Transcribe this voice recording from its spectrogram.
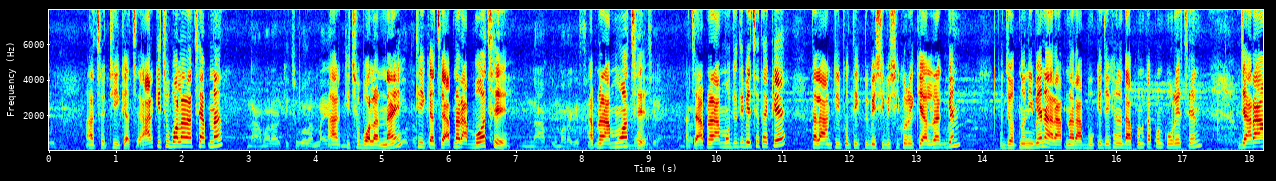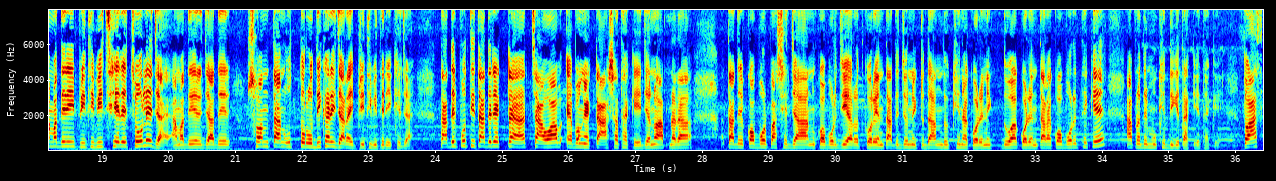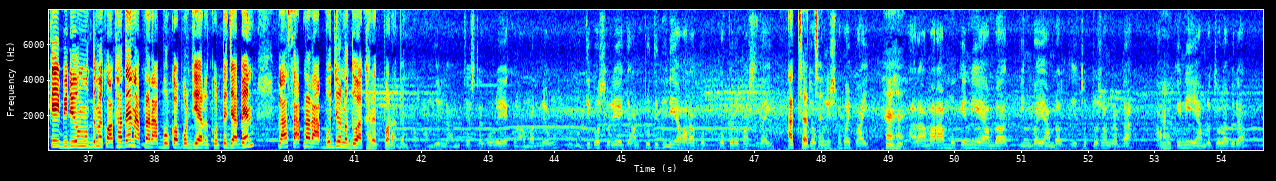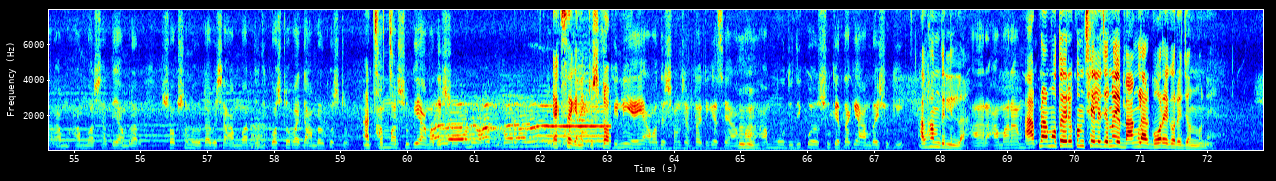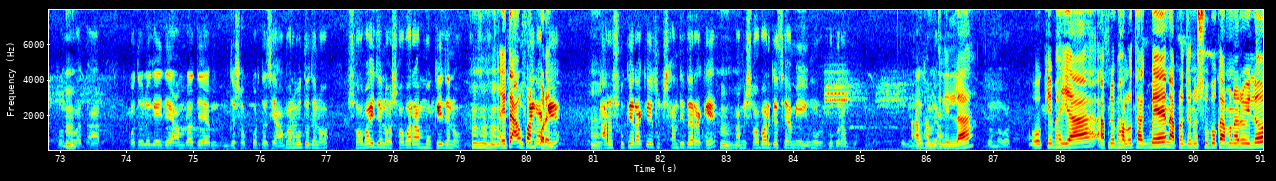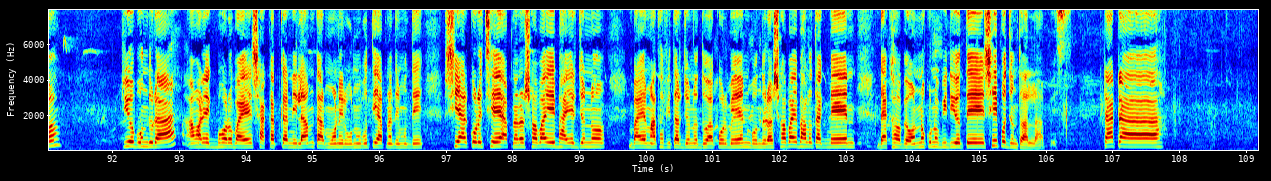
আচ্ছা ঠিক আছে। আর কিছু বলার আছে আপনার? না আমার আর কিছু বলার নাই। আর কিছু বলার নাই? ঠিক আছে। আপনার আব্বু আছে? না আব্বু মারা গেছে। আপনার আম্মু আছে। আচ্ছা আপনার আম্মু যদি বেঁচে থাকে তাহলে আন্টির প্রতি একটু বেশি বেশি করে খেয়াল রাখবেন। যত্ন নেবেন আর আপনার আব্বুকে যেখানে দাপন কাপন করেছেন, যারা আমাদের এই পৃথিবী ছেড়ে চলে যায়, আমাদের যাদের সন্তান উত্তর অধিকারী যারা এই পৃথিবীতে রেখে যায়, তাদের প্রতি তাদের একটা চাওয়া এবং একটা আশা থাকে যেন আপনারা তাদের কবর পাশে যান, কবর জিয়ারত করেন, তাদের জন্য একটু দান দক্ষিণা করেন, একটু দোয়া করেন, তারা কবরে থেকে আপনাদের মুখের দিকে তাকিয়ে থাকে। তো আজকে এই ভিডিওর মাধ্যমে কথা দেন, আপনার আব্বুর কবর জিয়ারত করতে যাবেন, প্লাস আপনার আব্বুর জন্য দোয়া খারাত পড়াবেন। চেষ্টা করব। এখন আমার নিয়ম প্রতি বছরে আমি প্রতিদিনই আমার আব্বুর কবরের পাশে যাই। আচ্ছা আচ্ছা। যখনই সময় পাই। হ্যাঁ হ্যাঁ। আর আমার আম্মুকে নিয়ে আমরা তিন ভাই আমরা এই ছোট্ট সংগ্রামটা আম্মুকে নিয়ে আমরা চলাফেরা। আর আম্মার সাথে আমরা সবসময় ওটা বেশি আম্মার যদি কষ্ট পায় তা আমরার কষ্ট। আচ্ছা আম্মার সুখে আমাদের সুখ। এক সেকেন্ড একটু স্টপ নিয়ে আমাদের সংসারটা ঠিক আছে? আমার আম্মু যদি সুখে থাকে আমরাই সুখী। আলহামদুলিল্লাহ। আর আমার আপনার মতো এরকম ছেলে যেন এই বাংলার ঘরে ঘরে জন্ম নেয়। ধন্যবাদ। আর কত লোক এই যে আমরা যে যেসব করতেছি আমার মতো যেন সবাই যেন সবার আম্মুকে যেন এটা আহ্বান করেন। হ্যাঁ। আরও সুখে রাখে শান্তিতে রাখে আমি সবার কাছে আমি এই অনুরোধটুকু রাখব। আলহামদুলিল্লাহ। ধন্যবাদ। ওকে ভাইয়া আপনি ভালো থাকবেন আপনার জন্য শুভকামনা রইল। প্রিয় বন্ধুরা, আমার এক বড় ভাইয়ের সাক্ষাৎকার নিলাম। তার মনের অনুভূতি আপনাদের মধ্যে শেয়ার করেছে। আপনারা সবাই এই ভাইয়ের জন্য, ভাইয়ের মাথা পিতার জন্য দোয়া করবেন। বন্ধুরা, সবাই ভালো থাকবেন। দেখা হবে অন্য কোনো ভিডিওতে সেই পর্যন্ত আল্লাহ হাফেজ। টাটা।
